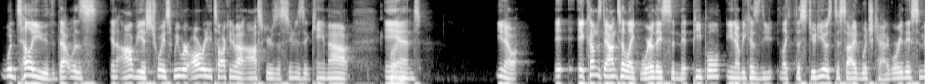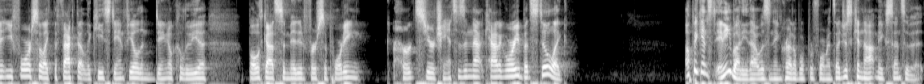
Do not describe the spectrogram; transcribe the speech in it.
would tell you that that was an obvious choice. We were already talking about Oscars as soon as it came out, and right. you know, it, it comes down to like where they submit people, you know, because the like the studios decide which category they submit you for. So like the fact that Lakeith Stanfield and Daniel Kaluuya both got submitted for supporting hurts your chances in that category, but still like up against anybody that was an incredible performance. I just cannot make sense of it.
